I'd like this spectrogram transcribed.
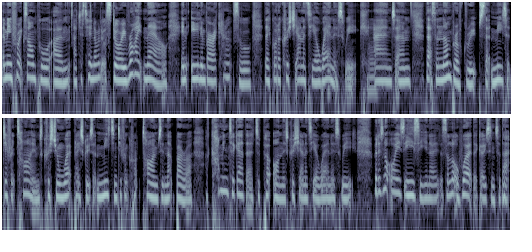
I mean, for example, um, I'll just tell you another little story. Right now in Ealing Borough Council, they've got a Christianity Awareness Week, and um, that's a number of groups that meet at different times. Christian workplace groups that meet in different cr- times in that borough are coming together to put on this Christianity Awareness Week. But it's not always easy, you know. There's a lot of work that goes into that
